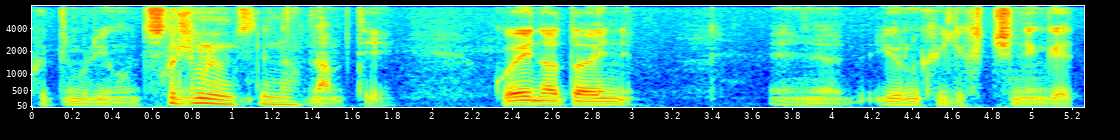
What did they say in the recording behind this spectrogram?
хөдөлмөрийн үндэсний хөдөлмөрийн үндэсний нам. Нам тий. Гэхдээ энэ одоо энэ ерөнхийлөгч нь ингээд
